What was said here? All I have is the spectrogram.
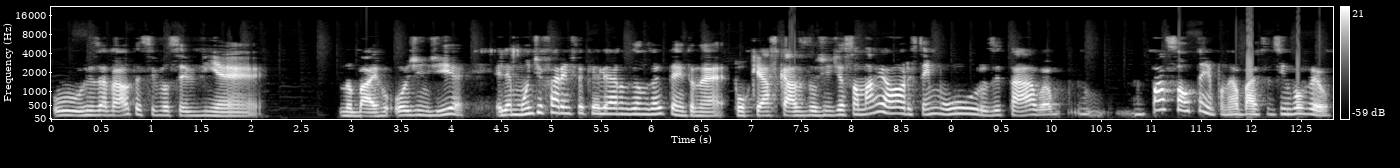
O José Walter, se você vier no bairro hoje em dia, ele é muito diferente do que ele era nos anos 80, né? Porque as casas hoje em dia são maiores, tem muros e tal. É passou o tempo, né? O bairro se desenvolveu.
